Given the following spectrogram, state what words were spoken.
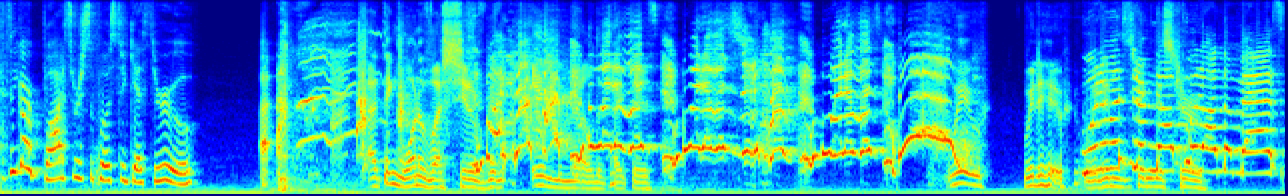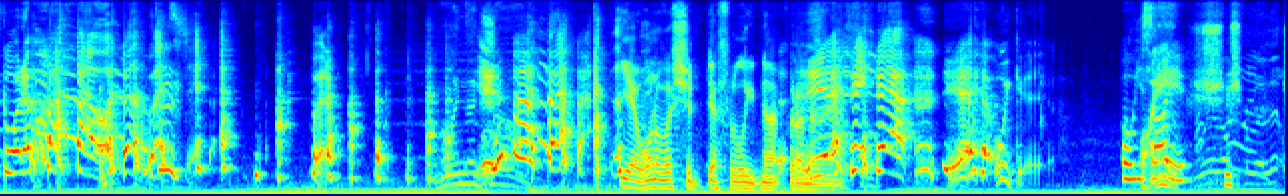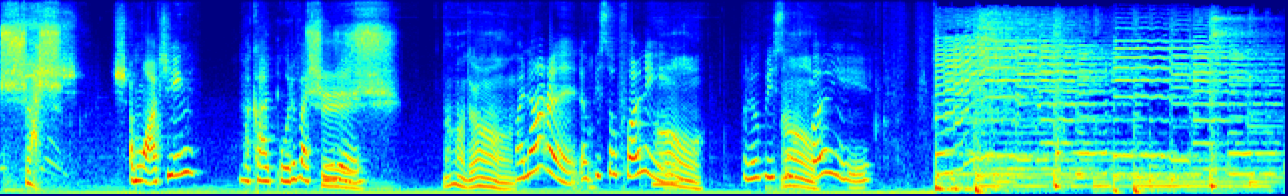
I think our bots were supposed to get through. Uh, I think one of us should have been in the metal detector. One of us should have. One of us. Whoa! Wait, we did. We One of us should have not put on the mask. One of, one of us should have not put on. Mind the job. Yeah, one of us should definitely not put on the Yeah, mask. yeah, yeah. We could. Oh, he Oh, saw hey, you. Shush. Shush. Shh, I'm watching. Oh my god, what if I shoot it? No, don't. Why not? That'd be so funny. No. But it would be so No. funny.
